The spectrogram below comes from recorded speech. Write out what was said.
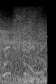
Take!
